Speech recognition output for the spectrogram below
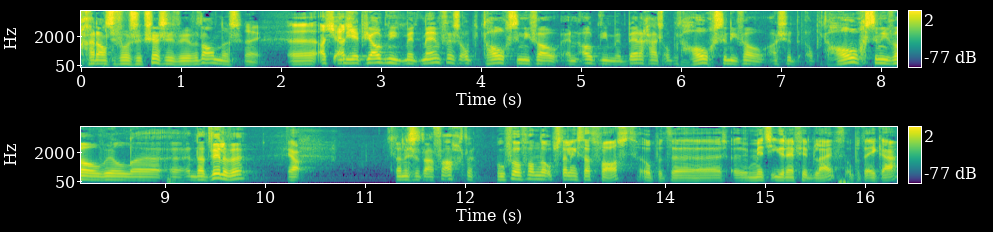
garantie voor succes is weer wat anders. Nee. Eh, als je, En die je- heb je ook niet met Memphis op het hoogste niveau. En ook niet met Berghuis op het hoogste niveau. Als je het op het hoogste niveau wil, en dat willen we, ja. dan is het afwachten. Hoeveel van de opstelling staat vast? Op het, eh, mits iedereen fit blijft op het EK? Eh,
